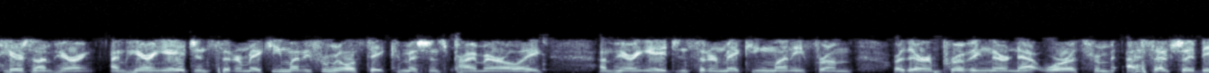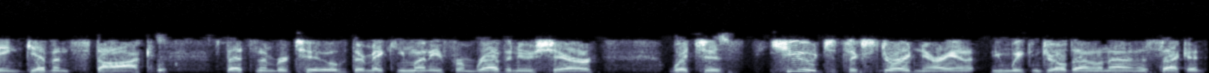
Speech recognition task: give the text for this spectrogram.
here's what I'm hearing. I'm hearing agents that are making money from real estate commissions primarily. I'm hearing agents that are making money from, or they're improving their net worth from essentially being given stock. So that's number two. They're making money from revenue share which is huge. It's extraordinary, and we can drill down on that in a second.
